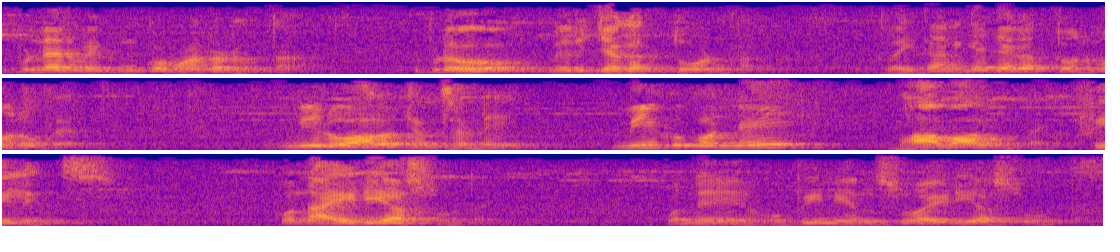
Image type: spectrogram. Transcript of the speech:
ఇప్పుడు నేను మీకు ఇంకో మాట అడుగుతా. ఇప్పుడు మీరు జగత్తు అంటారు ద్వైతానికే జగత్తు అని మరో పేరు. మీరు ఆలోచించండి. మీకు కొన్ని భావాలు ఉంటాయి ఫీలింగ్స్ కొన్ని ఐడియాస్ ఉంటాయి. కొన్ని ఒపీనియన్స్ ఐడియాస్ ఉంటాయి.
